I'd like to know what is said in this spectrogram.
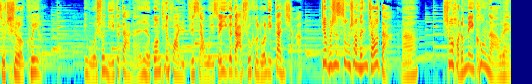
就吃了亏了。哎，我说你一个大男人，光天化日之下尾随一个大叔和萝莉干啥？这不是送上门找打吗？说好的妹控呢？喂！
